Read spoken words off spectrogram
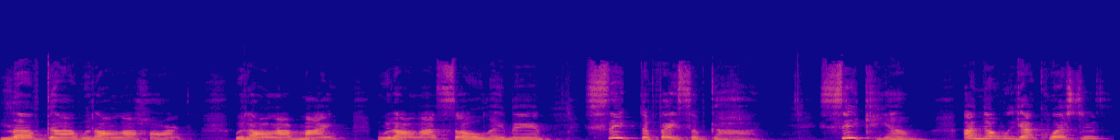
Love God with all our heart, with all our might, with all our soul. Amen. Seek the face of God. Seek him. I know we got questions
